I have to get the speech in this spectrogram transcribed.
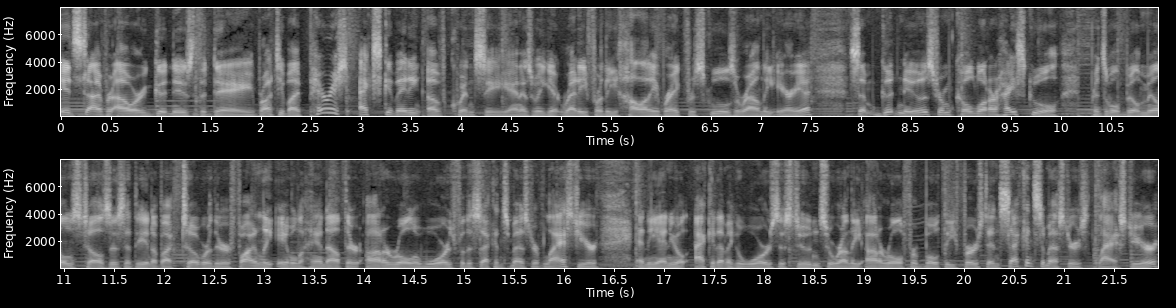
It's time for our good news of the day, brought to you by Parish Excavating of Quincy. And as we get ready for the holiday break for schools around the area, some good news from Coldwater High School. Principal Bill Milnes tells us at the end of October they're finally able to hand out their honor roll awards for the second semester of last year and the annual academic awards to students who were on the honor roll for both the first and second semesters last year.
